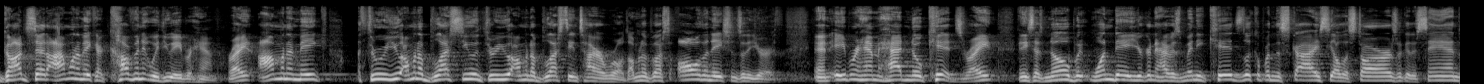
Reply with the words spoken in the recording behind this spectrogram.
God said, I want to make a covenant with you, Abraham, right? I'm going to make through you, I'm going to bless you, and through you, I'm going to bless the entire world. I'm going to bless all the nations of the earth. And Abraham had no kids, right? And he says, No, but one day you're going to have as many kids. Look up in the sky, see all the stars, look at the sand.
